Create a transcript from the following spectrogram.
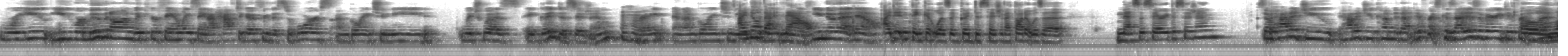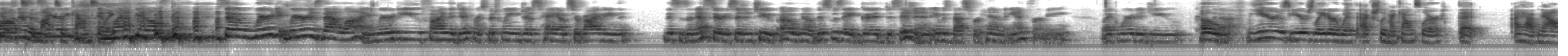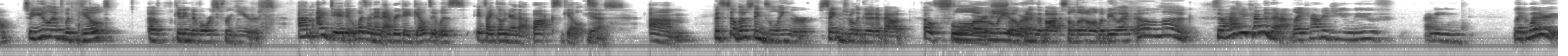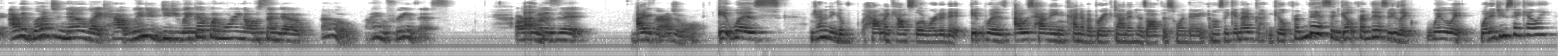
were you you were moving on with your family saying I have to go through this divorce. I'm going to need which was a good decision, Mhm. right? And I'm going to need I know to that now. this. You know that now. I didn't think it was a good decision. I thought it was a necessary decision. So how did you how did you come to that difference? Because that is a very different Oh, one lots feels and lots of counseling. and one feels so where do, where is that line? Where do you find the difference between just hey, I'm surviving this is a necessary decision to oh no, this was a good decision. It was best for him and for me. Like where did you come to Oh, that? years, years later with actually my counselor that I have now. So you lived with guilt of getting divorced for years. Um, I did. It wasn't an everyday guilt. It was if I go near that box guilt. Yes. Um, But still, those things linger. Satan's really good about oh, slowly sure. opening the box a little to be like, oh, look. So how did you come to that? Like how did you move I mean like what are I would love to know like how when did did you wake up one morning and all of a sudden go, Oh, I am free of this? Or Um, was it very I- gradual? it was i'm trying to think of how my counselor worded it. It was i was having kind of a breakdown in his office one day and i was like and i've got guilt from this and guilt from this. And he's like wait wait wait. What did you say kelly?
